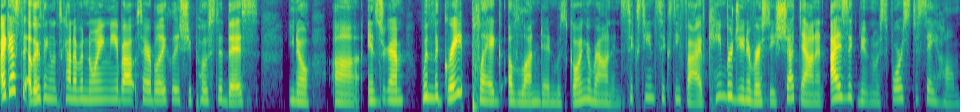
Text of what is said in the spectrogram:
i guess the other thing that's kind of annoying me about sara blakely is she posted this you know uh, instagram when the great plague of london was going around in 1665 cambridge university shut down and isaac newton was forced to stay home.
